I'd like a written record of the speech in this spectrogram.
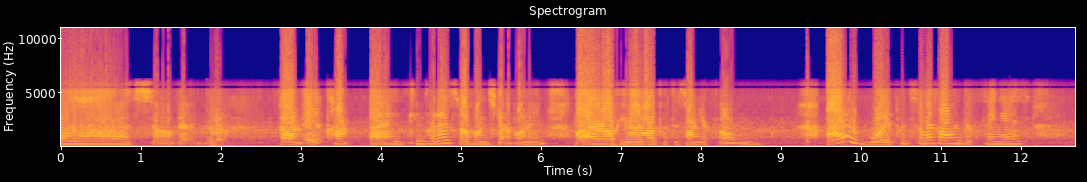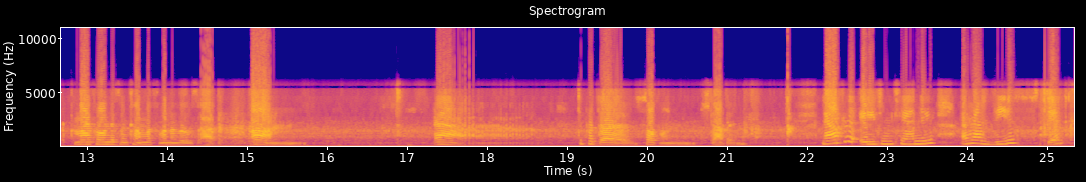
Oh, it's so good. Um, it com I can put a cell phone strap on it, but I don't know if you really want to put this on your phone. I would put this on my phone, but the thing is, my phone doesn't come with one of those up, um, uh, to put the cell phone strap in. Now for the Asian candy, I have these sticks,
